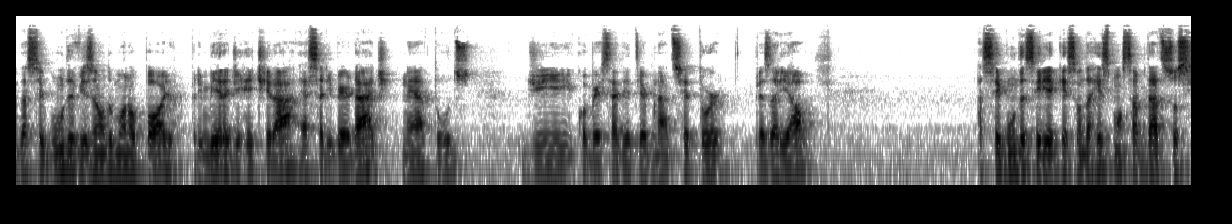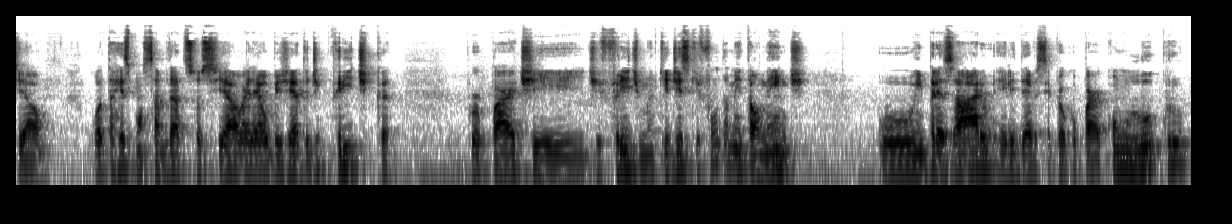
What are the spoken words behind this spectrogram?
da segunda visão do monopólio, primeira de retirar essa liberdade né, a todos de comerciar determinado setor empresarial. A segunda seria a questão da responsabilidade social. Quanto à responsabilidade social, ela é objeto de crítica por parte de Friedman, que diz que fundamentalmente o empresário ele deve se preocupar com o lucro,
